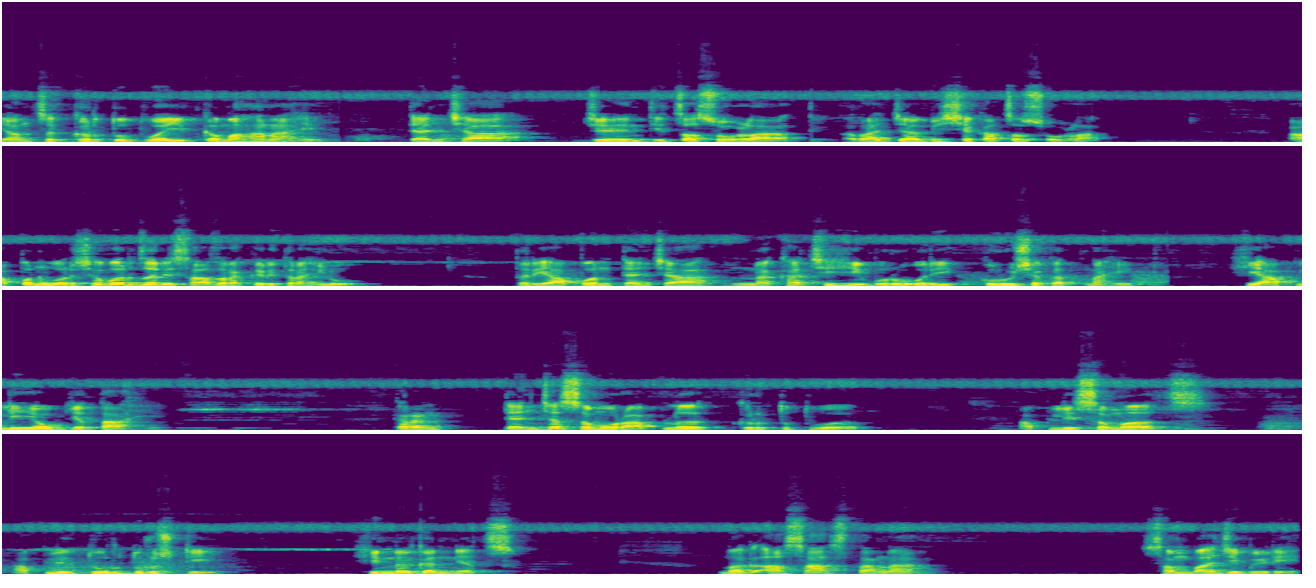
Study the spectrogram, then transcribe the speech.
यांचं कर्तृत्व इतकं महान आहे. त्यांच्या जयंतीचा सोहळा राज्याभिषेकाचा सोहळा. आपण वर्षभर जरी साजरा करीत राहिलो तरी आपण त्यांच्या नखाचीही बरोबरी करू शकत नाहीत. ही आपली योग्यता आहे. कारण त्यांच्यासमोर आपलं कर्तृत्व आपली समज आपली दूरदृष्टी ही नगण्यच. मग असा असताना संभाजी भिडे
